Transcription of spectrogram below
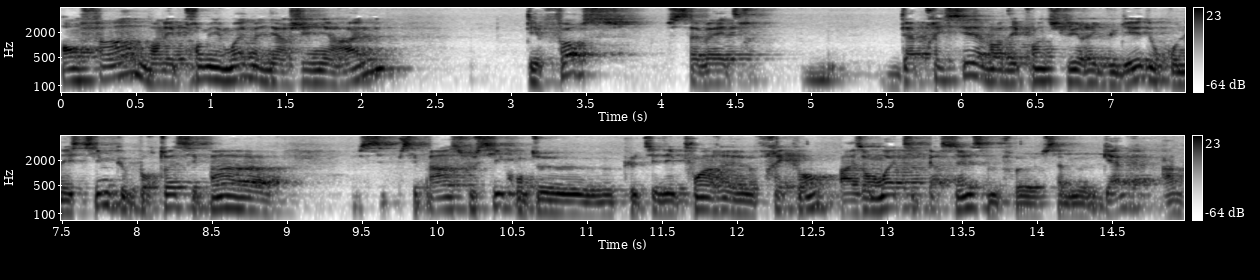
Enfin, dans les premiers mois, de manière générale, tes forces, ça va être d'apprécier d'avoir des points de suivi réguliers. Donc, on estime que pour toi, c'est pas c'est pas un souci qu'on te, que tu aies des points euh, fréquents. Par exemple, moi, à titre personnel, ça me, ça me gave, hein,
